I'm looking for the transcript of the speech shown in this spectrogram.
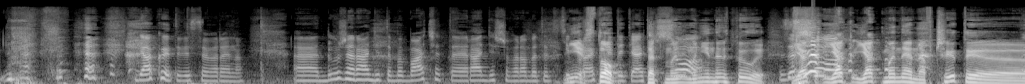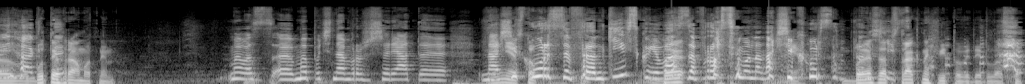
Дякую тобі, Северина. Е, Дуже раді тебе бачити. Раді, що ви робите такі Ні, проекти стоп, дитячі. так Що? мені, не відповіли. За Як, що? як, як мене навчити Ну, як бути ти? грамотним? Ми вас е, ми почнемо розширяти наші ні, курси франківської. Бе- Вас запросимо на наші курси. Без абстрактних відповідей, будь ласка.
